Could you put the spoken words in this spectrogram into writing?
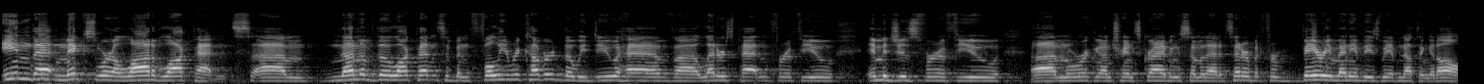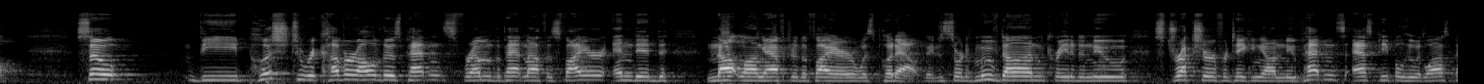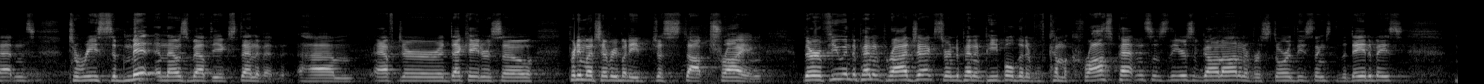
In that mix were a lot of lock patents. Um, none of the lock patents have been fully recovered, though we do have uh, letters patent for a few, images for a few, um, and we're working on transcribing some of that, et cetera. But for very many of these, we have nothing at all. So the push to recover all of those patents from the Patent Office fire ended not long after the fire was put out. They just sort of moved on, created a new structure for taking on new patents, asked people who had lost patents to resubmit, and that was about the extent of it. Um, after a decade or so, pretty much everybody just stopped trying. There are a few independent projects or independent people that have come across patents as the years have gone on and have restored these things to the database.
